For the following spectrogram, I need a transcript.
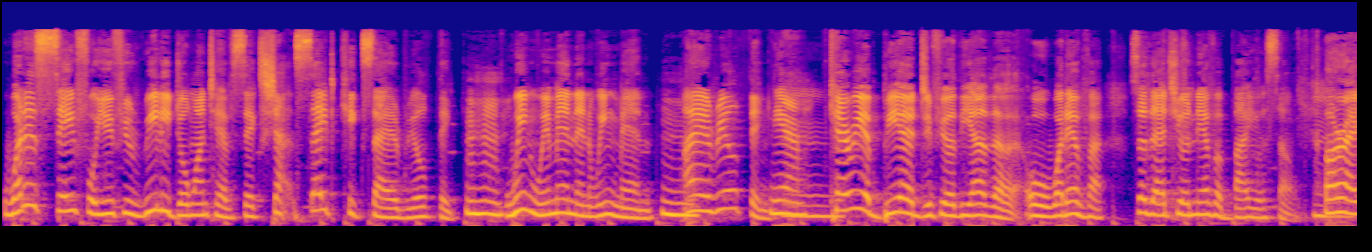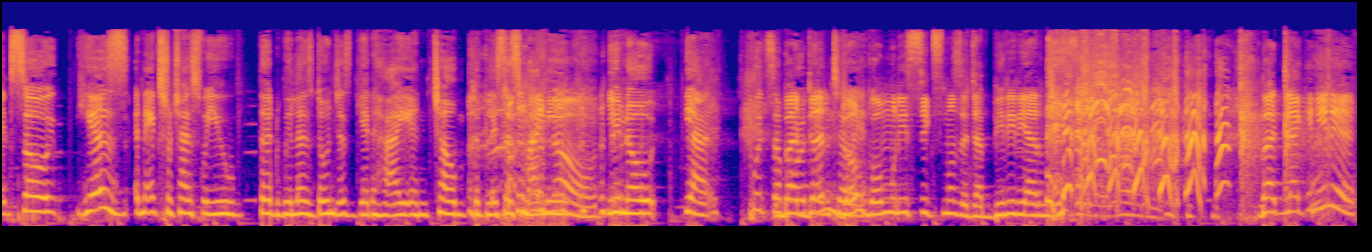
what is safe for you if you really don't want to have sex? Sha- Side are a real thing. Wing women and wing men are a real thing. Mm-hmm. Yeah. Carry a beard if you're the other or whatever, so that you're never by yourself. All right. So here's an extra chance for you, third wheelers. Don't just get high and chow the blessers money. know. You know, yeah. Put some but don't don't go muri six months at a biriri But like in India,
